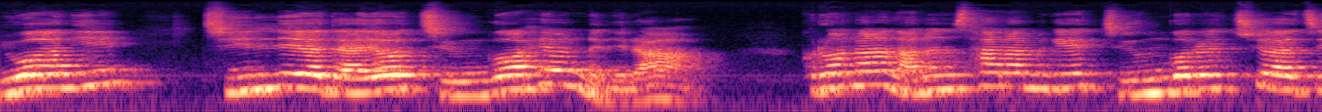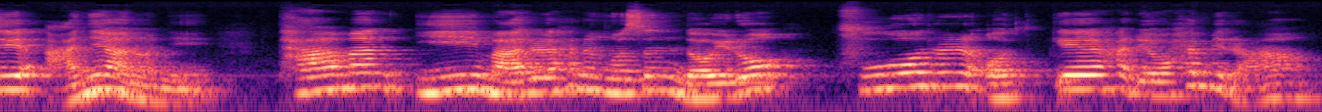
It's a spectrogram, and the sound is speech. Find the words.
요한이 진리에 대하여 증거하였느니라. 그러나 나는 사람에게 증거를 취하지 아니하노니 다만 이 말을 하는 것은 너희로 구원을 얻게 하려 함이라.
